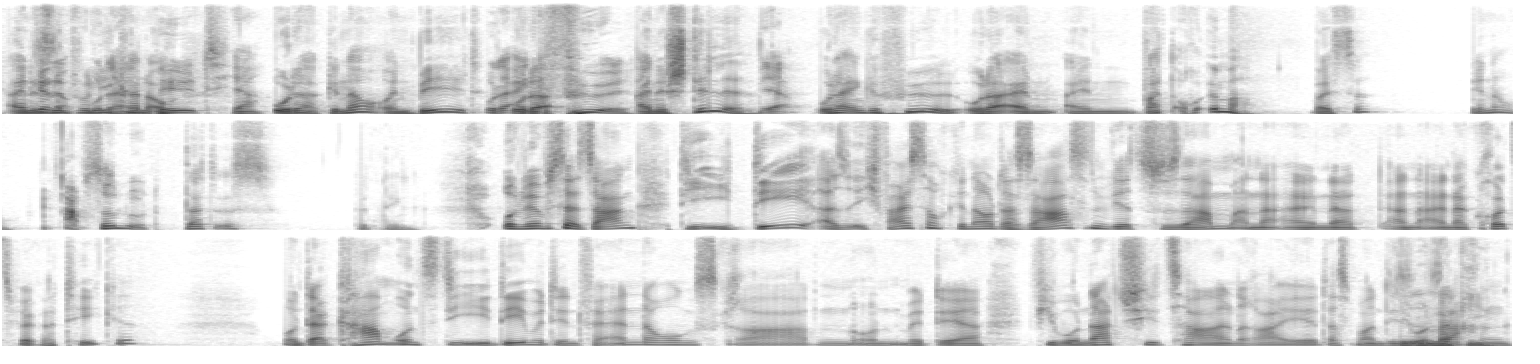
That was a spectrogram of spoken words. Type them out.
Eine Genau, Sinfonie oder kann ein auch Bild, ja. oder genau ein Bild Oder ein Gefühl. eine Stille Ja. oder ein Gefühl oder ein ein was auch immer, weißt du? Genau, Absolut. das ist das Ding. Und wir müssen ja sagen, die Idee, also ich weiß noch genau, da saßen wir zusammen an einer, an einer Kreuzberger Theke und da kam uns die Idee mit den Veränderungsgraden und mit der Fibonacci-Zahlenreihe, dass man diese Fibonacci. Sachen,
